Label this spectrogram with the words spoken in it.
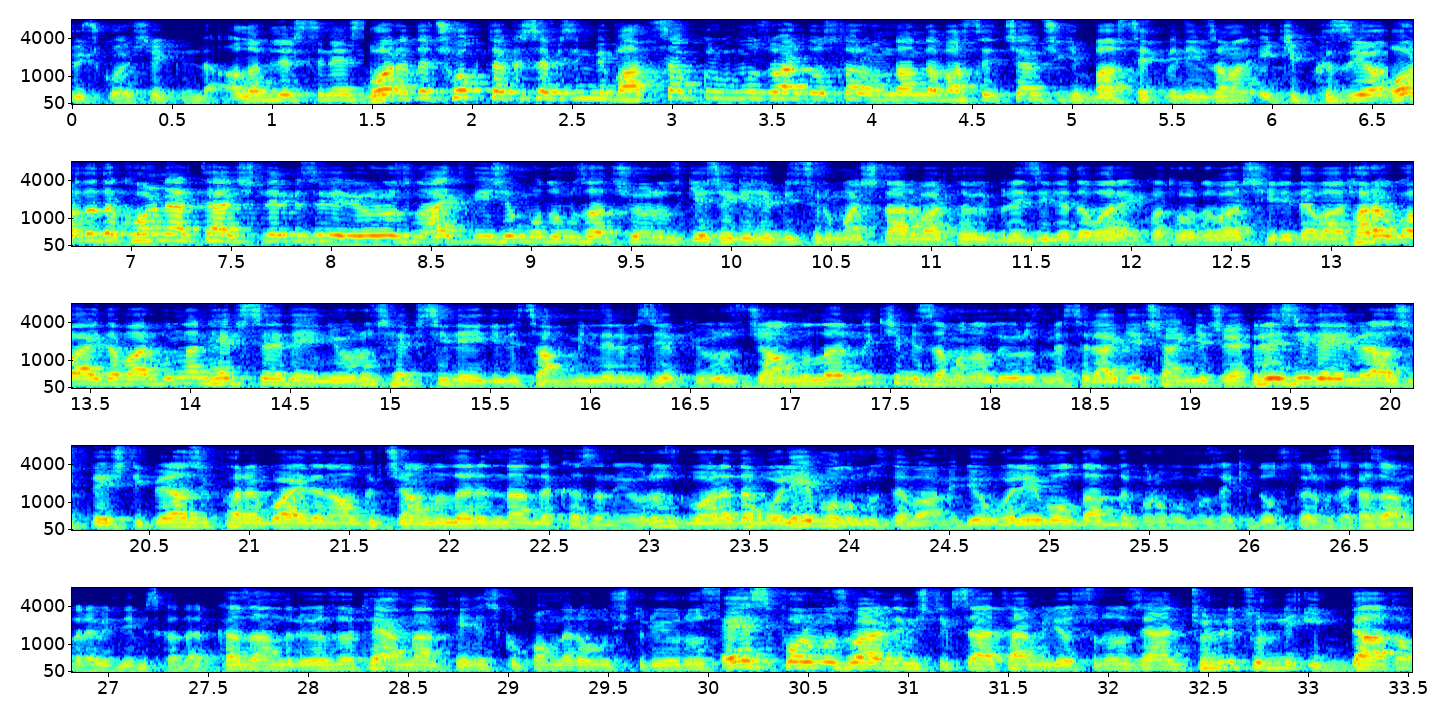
2-3 gol şeklinde alabilirsiniz. Bu arada çok da kısa bizim bir WhatsApp grubumuz var dostlar. Ondan da bahsedeceğim çünkü bahsetmediğim zaman ekip kızıyor. Orada da korner tercihlerimizi veriyoruz. Night Vision modumuzu açıyoruz. Gece gece bir sürü maçlar var tabi. Brezilya'da var, Ekvator'da var, Şili'de var, Paraguay'da var. Bunların hepsine değiniyoruz. Hepsiyle ilgili tahminlerimizi yapıyoruz. Canlılarını kimi zaman alıyoruz. Mesela geçen gece Brezilya'yı birazcık değiştik. Birazcık Paraguay'dan aldık. Canlılarından da kazanıyoruz. Bu arada voleybolumuz devam ediyor. Voleyboldan da grubumuzdaki dostlarımıza kazandırabildiğimiz kadar kazandırıyoruz. Öte yandan tenis kuponları oluşturuyoruz. E-sporumuz var demiştik zaten biliyorsunuz. Yani türlü türlü iddiada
